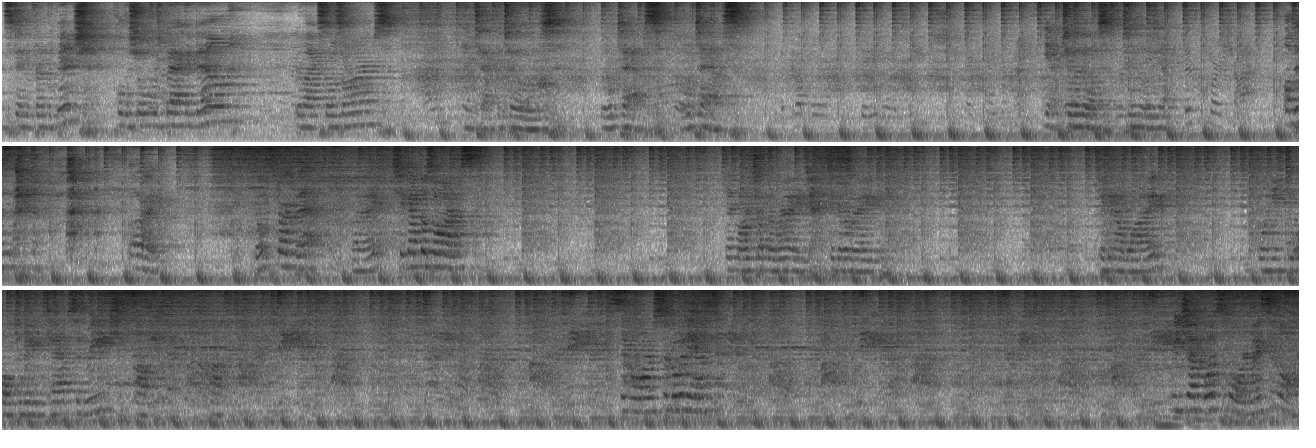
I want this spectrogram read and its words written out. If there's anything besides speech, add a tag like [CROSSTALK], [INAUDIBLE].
And stand in front of the bench, pull the shoulders back and down, relax those arms, and tap the toes. Little taps, little taps. Yeah, two of those, two of those, yeah. This is for a shot. Oh, this. [LAUGHS] all right. Don't start that. All right. Shake out those arms. And march on the right. Take it a right. Take it out wide. Going into alternating taps and reach. Up. Up. Single arm circle it in. Reach up once more, nice and long.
